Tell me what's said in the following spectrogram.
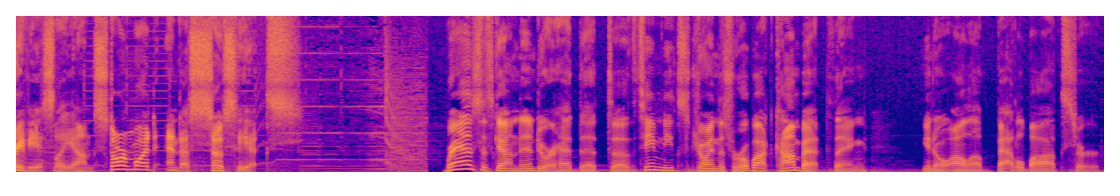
Previously on Stormwood and Associates. Raz has gotten into her head that uh, the team needs to join this robot combat thing, you know, a la BattleBots or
